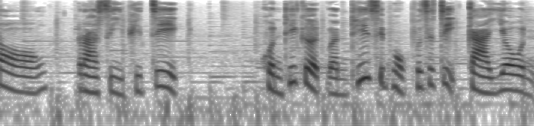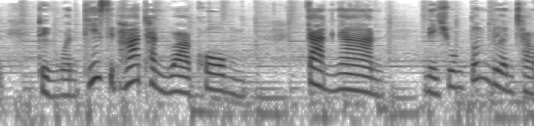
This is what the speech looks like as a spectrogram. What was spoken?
2. ราศีพิจิก คนที่เกิดวันที่ 16 พฤศจิกายน ถึงวันที่ 15 ธันวาคม การงานในช่วงต้นเดือนชาว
